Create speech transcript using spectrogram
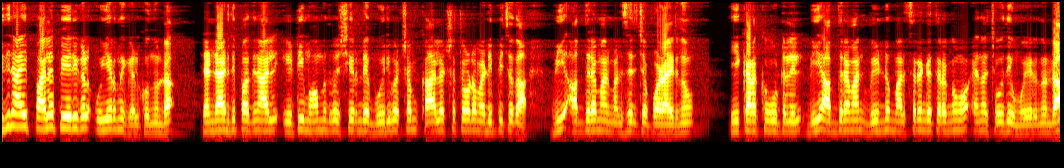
ഇതിനായി പല പേരുകൾ ഉയർന്നു കേൾക്കുന്നുണ്ട്. രണ്ടായിരത്തി പതിനാലിൽ ഇ ടി മുഹമ്മദ് ബഷീറിന്റെ ഭൂരിപക്ഷം കാലക്ഷത്തോടെ അടിപ്പിച്ചത് വി അബ്ദുറഹ്മാൻ മത്സരിച്ചപ്പോഴായിരുന്നു. ഈ കണക്കുകൂട്ടലിൽ വി അബ്ദുറഹ്മാൻ വീണ്ടും മത്സരരംഗത്തിറങ്ങുമോ എന്ന ചോദ്യം ഉയരുന്നുണ്ട്.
